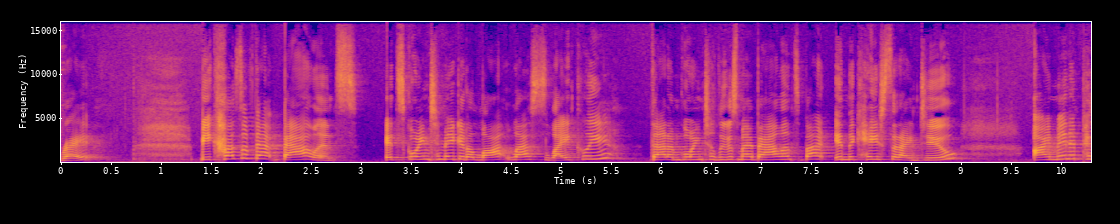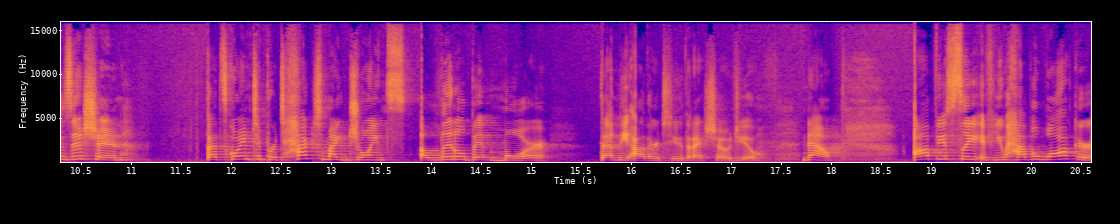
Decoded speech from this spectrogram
right? Because of that balance, it's going to make it a lot less likely that I'm going to lose my balance, but in the case that I do, I'm in a position that's going to protect my joints a little bit more than the other two that I showed you. Now, obviously, if you have a walker,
